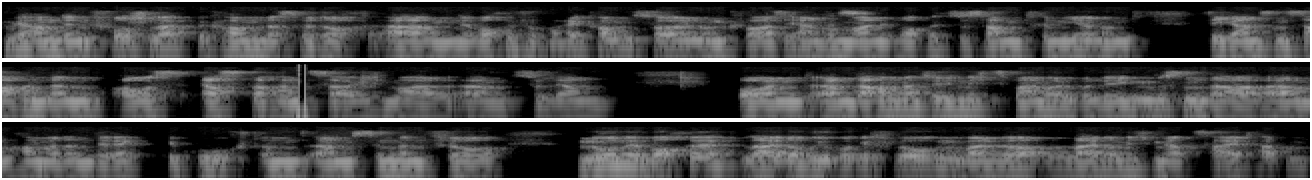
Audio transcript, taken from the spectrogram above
wir haben den Vorschlag bekommen, dass wir doch ähm, eine Woche vorbeikommen sollen und quasi einfach mal eine Woche zusammen trainieren und die ganzen Sachen dann aus erster Hand, sage ich mal, ähm, zu lernen. Und ähm, da haben wir natürlich nicht zweimal überlegen müssen. Da ähm, haben wir dann direkt gebucht und ähm, sind dann für nur eine Woche leider rübergeflogen, weil wir leider nicht mehr Zeit hatten.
